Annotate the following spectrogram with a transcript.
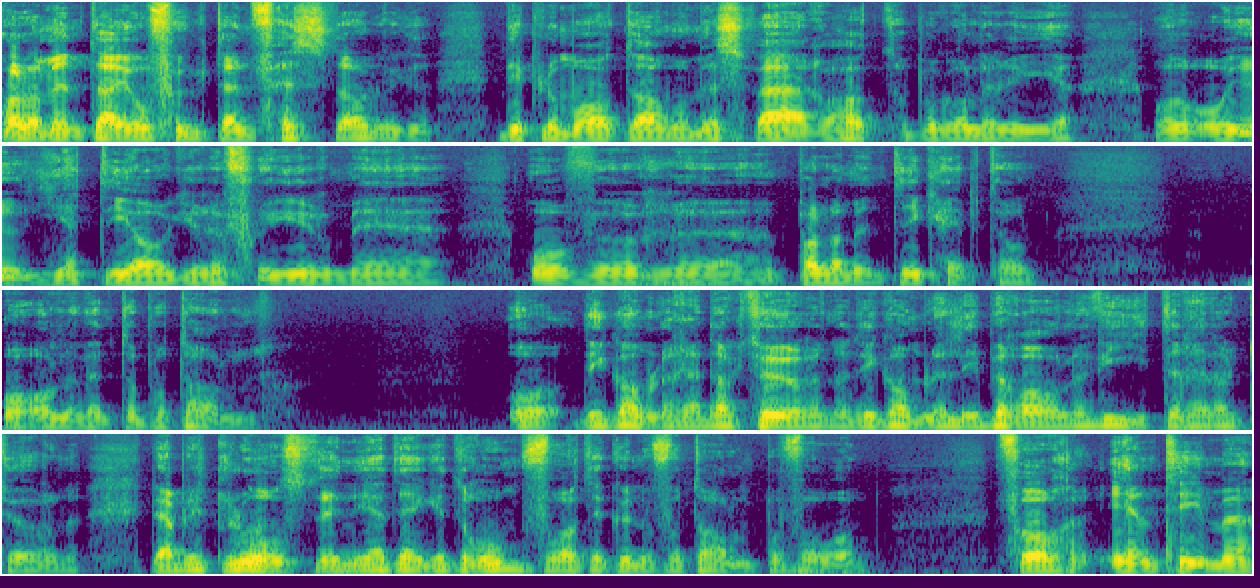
parlamentet er jo fullt en festdag. Diplomatdamer med svære hatter på galleriet. Og, og jetjagere flyr med over eh, parlamentet i Cape Town. Og alle venter på talen. Og de gamle redaktørene, de gamle liberale, hvite redaktørene, de er blitt låst inn i et eget rom for at de kunne få talen på forhånd. For en time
